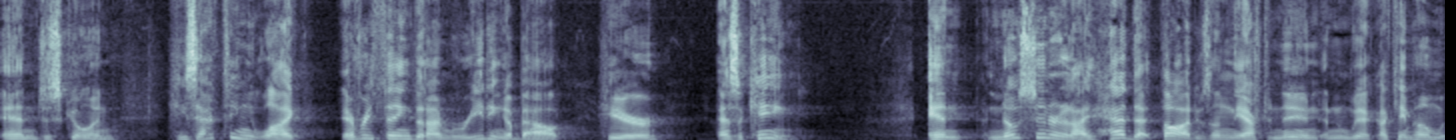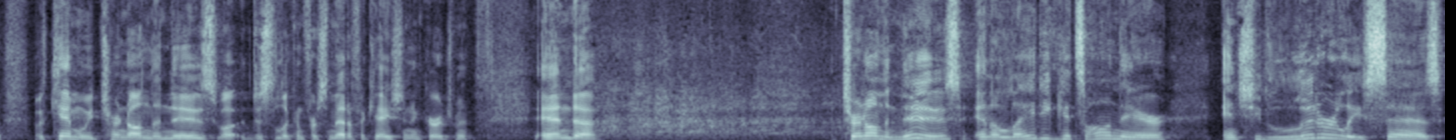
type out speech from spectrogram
and just going, he's acting like everything that I'm reading about here as a king. And no sooner did I had that thought, it was in the afternoon, and we, I came home with Kim and we turned on the news, just looking for some edification, encouragement. And uh, turn on the news, and a lady gets on there and she literally says,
